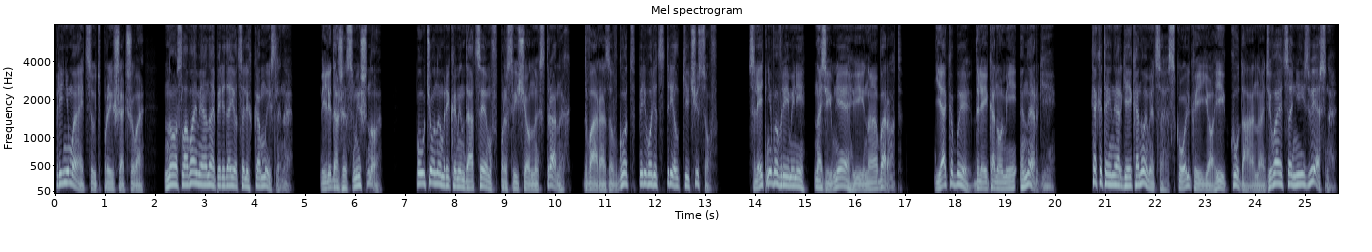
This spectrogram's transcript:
принимает суть происшедшего, но словами она передается легкомысленно. Или даже смешно. По ученым рекомендациям в просвещенных странах два раза в год переводят стрелки часов. С летнего времени на зимнее и наоборот. Якобы для экономии энергии. Как эта энергия экономится, сколько ее и куда она девается, неизвестно.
